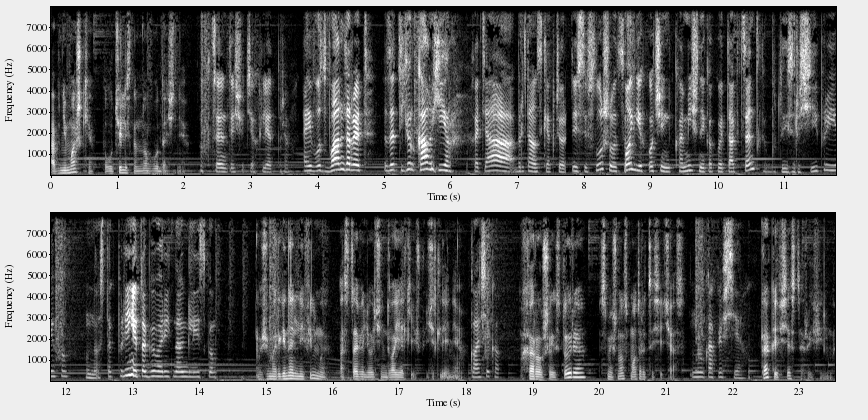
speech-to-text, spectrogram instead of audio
обнимашки получились намного удачнее. Акцент еще тех лет прям. I was wondered that you come here. Хотя британский актер, если вслушиваться, у многих очень комичный какой-то акцент, как будто из России приехал. У нас так принято говорить на английском. В общем, оригинальные фильмы оставили очень двоякие впечатления. Классика. Хорошая история, смешно смотрится сейчас. Ну, как и все. как и все старые фильмы.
